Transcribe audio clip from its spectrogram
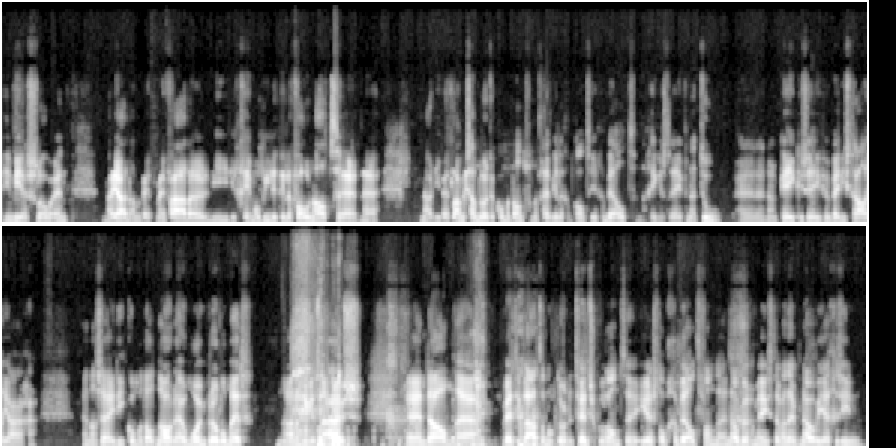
in Weerslo. En nou ja, dan werd mijn vader, die, die geen mobiele telefoon had, en, nou, die werd langzaam door de commandant van de vrijwillige brandweer gebeld. En dan gingen ze er even naartoe en dan keken ze even bij die straaljager. En dan zei die commandant, nou, daar heel mooi een met. Nou, dan ging het naar huis. en dan uh, werd hij later nog door de Twentse Courant uh, eerst opgebeld van... Uh, nou burgemeester, wat heb ik nou weer gezien?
